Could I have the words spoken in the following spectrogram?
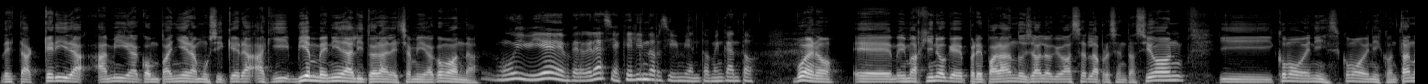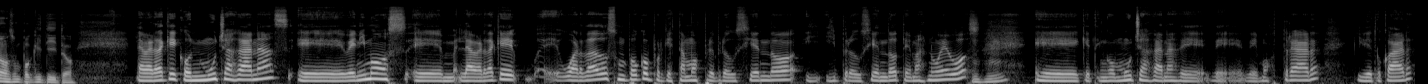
de esta querida amiga, compañera musiquera aquí. Bienvenida a Litorales, amiga. ¿Cómo anda? Muy bien, pero gracias, qué lindo recibimiento, me encantó. Bueno, eh, me imagino que preparando ya lo que va a ser la presentación. ¿Y cómo venís? ¿Cómo venís? Contanos un poquitito. La verdad que con muchas ganas, eh, venimos, eh, la verdad que eh, guardados un poco porque estamos preproduciendo y, y produciendo temas nuevos eh, que tengo muchas ganas de, de- de mostrar y de tocar.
